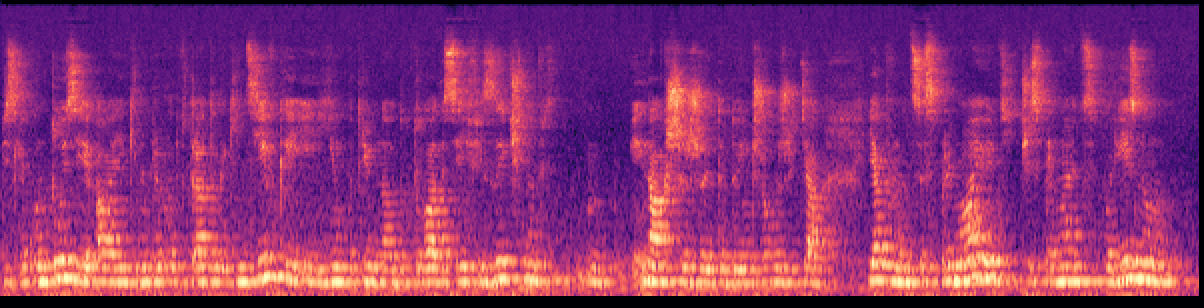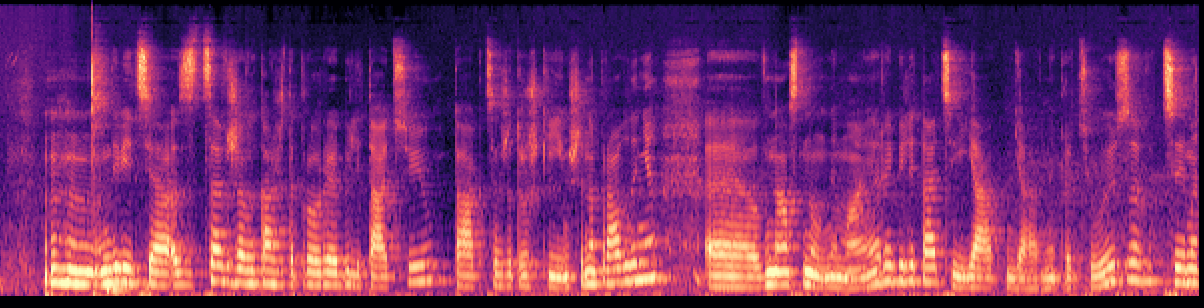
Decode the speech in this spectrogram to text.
після контузії, а які, наприклад, втратили кінцівки, і їм потрібно адаптуватися і фізично, інакше жити до іншого життя. Як вони це сприймають, чи сприймають це по-різному? Дивіться, це вже ви кажете про реабілітацію. Так, це вже трошки інше направлення. Е, в нас ну, немає реабілітації, я, я не працюю з цими,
